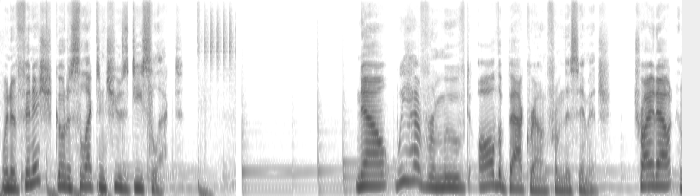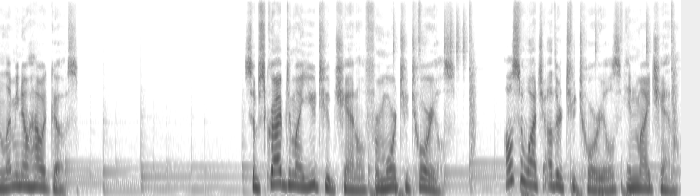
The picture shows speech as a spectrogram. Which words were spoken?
When you finish, go to Select and choose Deselect. Now, we have removed all the background from this image. Try it out and let me know how it goes. Subscribe to my YouTube channel for more tutorials. Also watch other tutorials in my channel.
